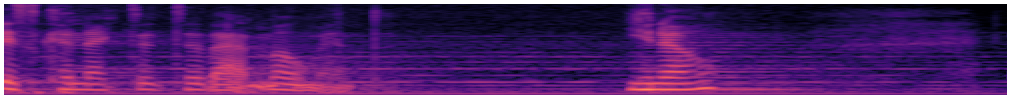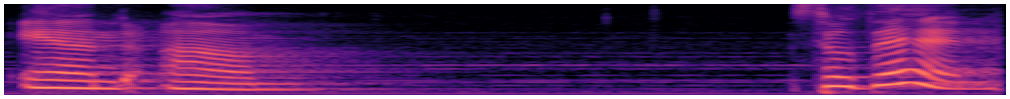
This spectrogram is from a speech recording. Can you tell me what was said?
is connected to that moment. You know? And um, so then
